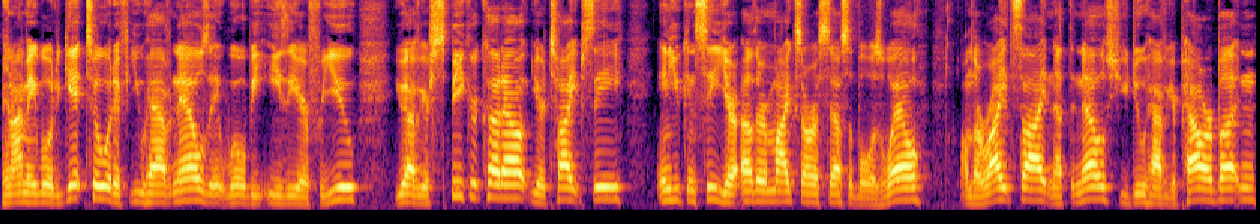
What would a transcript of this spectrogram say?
and I'm able to get to it. If you have nails, it will be easier for you. You have your speaker cutout, your type C, and you can see your other mics are accessible as well. On the right side, nothing else. You do have your power button.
